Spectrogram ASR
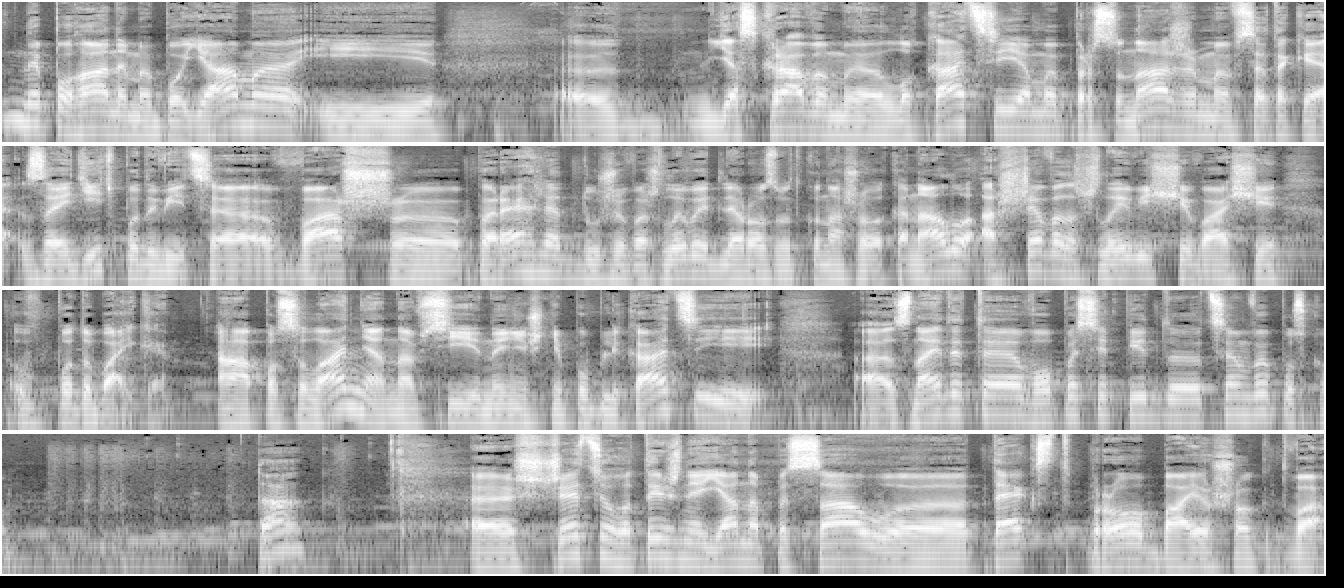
непоганими боями і Е, яскравими локаціями, персонажами, все таке. Зайдіть, подивіться, ваш е, перегляд дуже важливий для розвитку нашого каналу, а ще важливіші ваші вподобайки. А посилання на всі нинішні публікації е, знайдете в описі під цим випуском. Так. Ще цього тижня я написав текст про Bioshock 2.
